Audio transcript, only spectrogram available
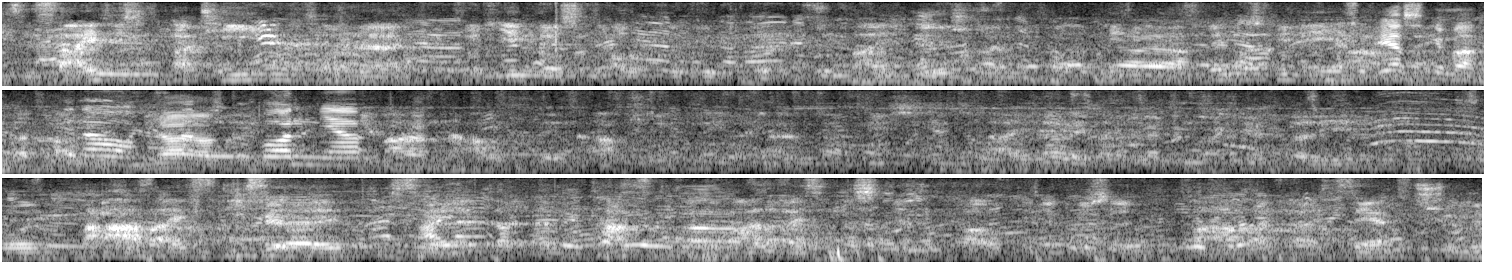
diese seitlichen Partien von, äh, von irgendwelchen Hauptprodukten. Zum Beispiel schreiben wir. Zum ersten gemacht. Genau, ja, ja. gewonnen, ja. Wir machen aus den Abstücken Fisch, und verarbeiten diese, diese Parts, die man normalerweise nicht kauft in der Küche, verarbeiten als sehr schöne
